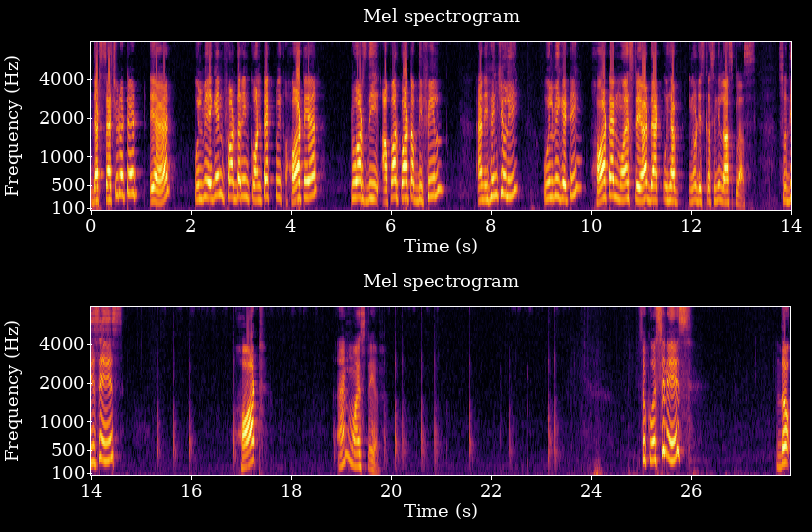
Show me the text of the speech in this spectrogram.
that saturated air will be again further in contact with hot air towards the upper part of the fill and eventually we will be getting hot and moist air that we have you know discussed in the last class. So, this is hot and moist air. So, question is the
